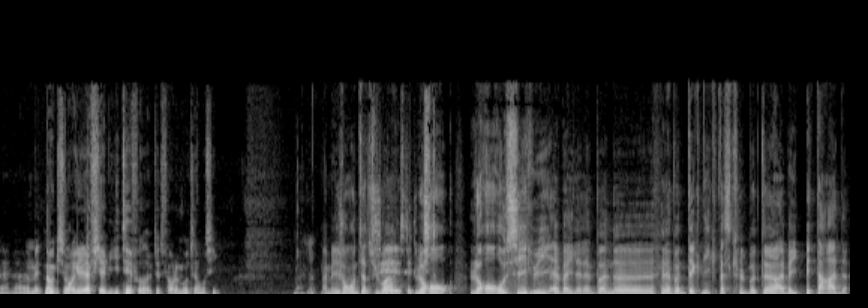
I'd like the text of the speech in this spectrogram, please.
Euh, Mm. Maintenant qu'ils ont réglé la fiabilité, il faudrait peut-être faire le moteur aussi. Ah, mais les gens vont dire, tu vois. Laurent, Laurent Rossi, lui, eh ben, il a la bonne, euh, la bonne technique parce que le moteur, eh ben, il pétarade.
